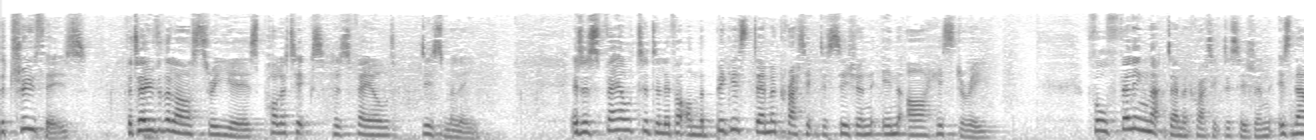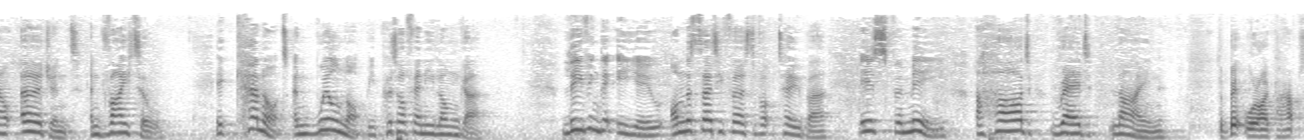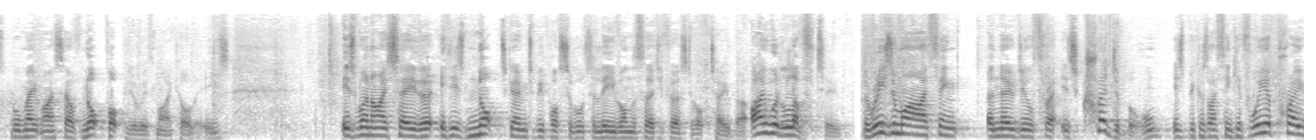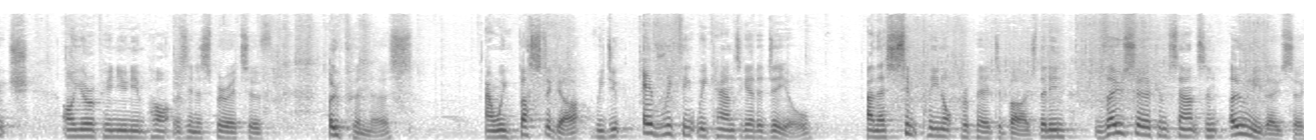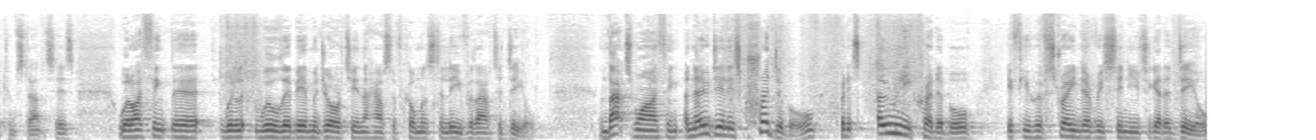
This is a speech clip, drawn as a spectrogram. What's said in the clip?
The truth is that over the last three years, politics has failed dismally. It has failed to deliver on the biggest democratic decision in our history. Fulfilling that democratic decision is now urgent and vital. It cannot and will not be put off any longer. Leaving the EU on the 31st of October is, for me, a hard red line. The bit where I perhaps will make myself not popular with my colleagues is when I say that it is not going to be possible to leave on the 31st of October. I would love to. The reason why I think a no-deal threat is credible is because I think if we approach our European Union partners in a spirit of openness and we bust a gut, we do everything we can to get a deal, and they're simply not prepared to budge, then in those circumstances and only those circumstances will I think there, will, will there be a majority in the House of Commons to leave without a deal. And that's why I think a no deal is credible, but it's only credible if you have strained every sinew to get a deal.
